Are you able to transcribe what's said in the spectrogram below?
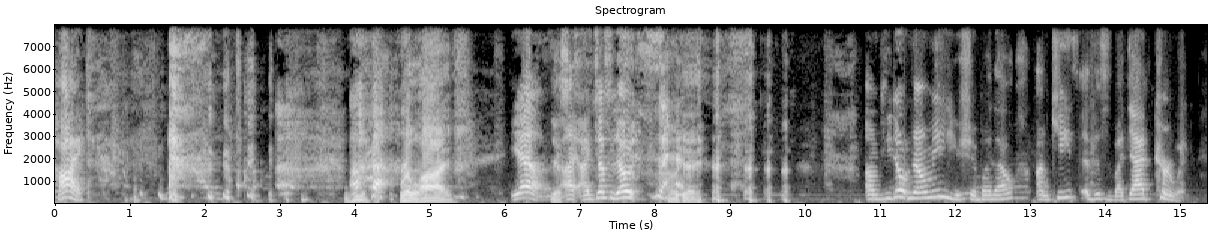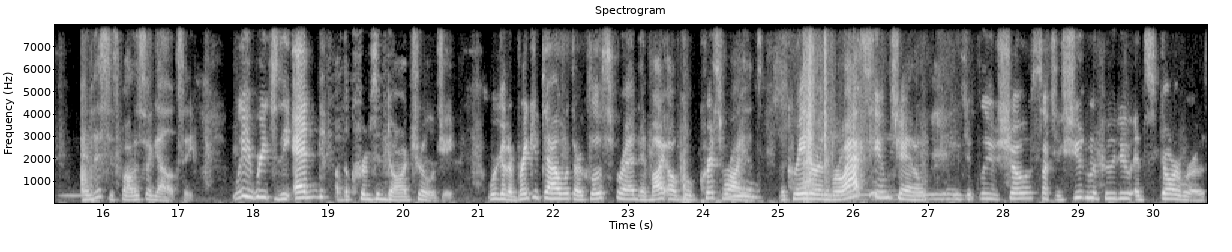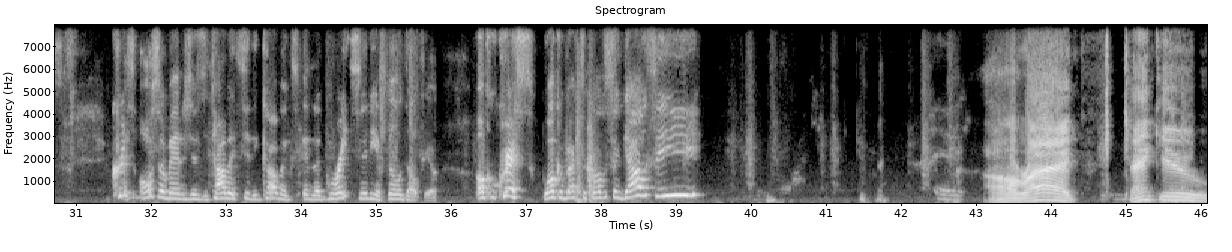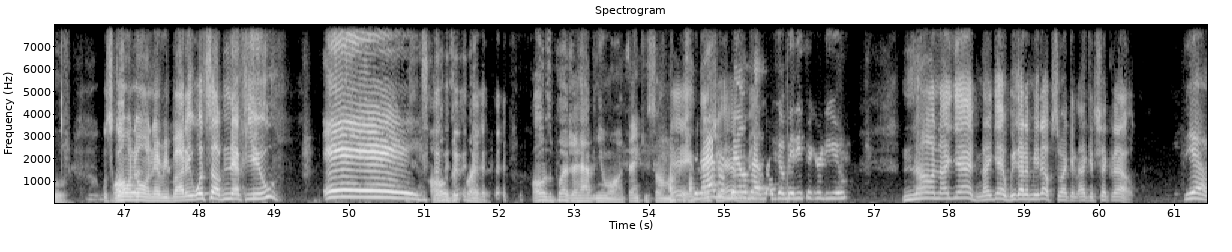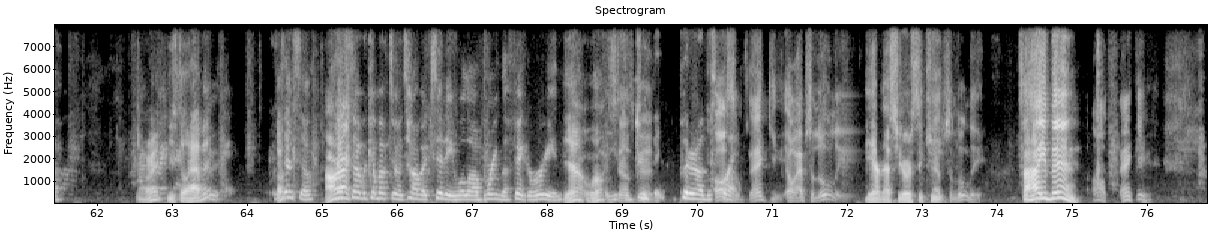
Hi. We're live. Yeah. Yes. I, I just noticed that. Okay. Um, if you don't know me, you should by now. I'm Keith, and this is my dad, Kerwin. And this is Father Son Galaxy. We've reached the end of the Crimson Dawn trilogy. We're going to break it down with our close friend and my uncle, Chris Ryons, the creator of the Broaxium channel, which includes shows such as Shooting the Poodoo and Star Bros. Chris also manages Atomic City Comics in the great city of Philadelphia. Uncle Chris, welcome back to Father Son Galaxy. All right. Thank you. What's going on, everybody? What's up, nephew? Hey! Always a pleasure. Always a pleasure having you on. Thank you so much. Hey. Did I ever mail that Lego minifigure to you? No, not yet, not yet. We got to meet up so I can I can check it out. Yeah, All right. You still have it? I think so. All Next right. time we come up to Atomic City, we'll uh, bring the figurine. Yeah. Well, You Sounds good. it, put it on display. Awesome, thank you. Oh, absolutely, yeah, that's yours to keep. absolutely. So how you been? Oh, thank you.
